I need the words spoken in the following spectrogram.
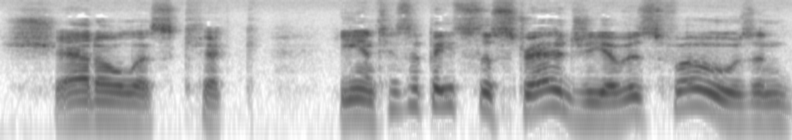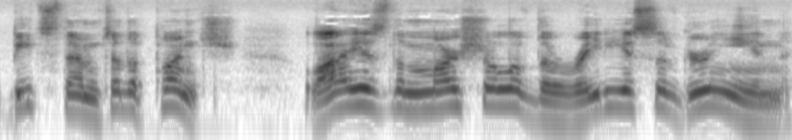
shadowless kick. He anticipates the strategy of his foes and beats them to the punch. Lai is the marshal of the radius of green.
